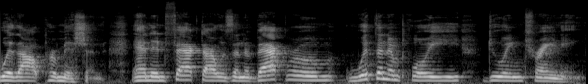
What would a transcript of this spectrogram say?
without permission. And in fact, I was in a back room with an employee doing training.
